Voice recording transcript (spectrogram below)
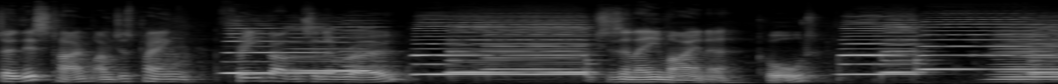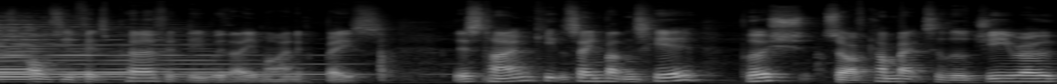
so this time I'm just playing three buttons in a row, which is an A minor chord. Which obviously fits perfectly with A minor bass. This time, keep the same buttons here, push, so I've come back to the G row,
